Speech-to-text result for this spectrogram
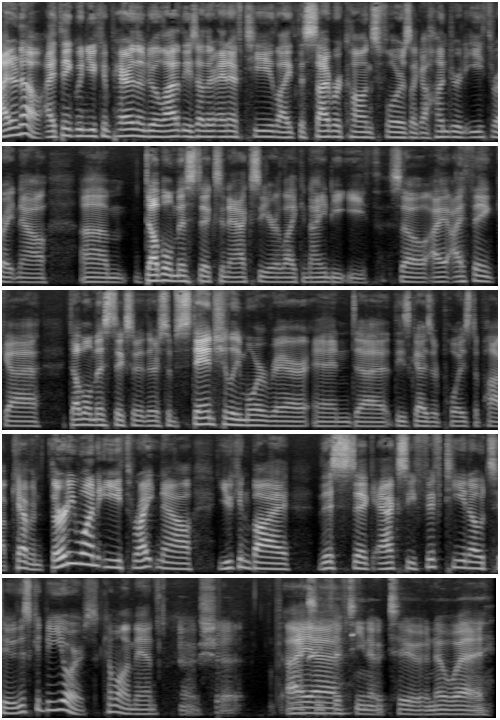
I don't know. I think when you compare them to a lot of these other NFT, like the CyberKongz floor is like 100 ETH right now. Um, double Mystics and Axie are like 90 ETH. So I, I think. Uh, double mystics are they're substantially more rare, and uh, these guys are poised to pop. Kevin, 31 ETH right now. You can buy this sick Axie 1502. This could be yours. Come on, man. Oh shit. Axie uh, 1502. No way.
